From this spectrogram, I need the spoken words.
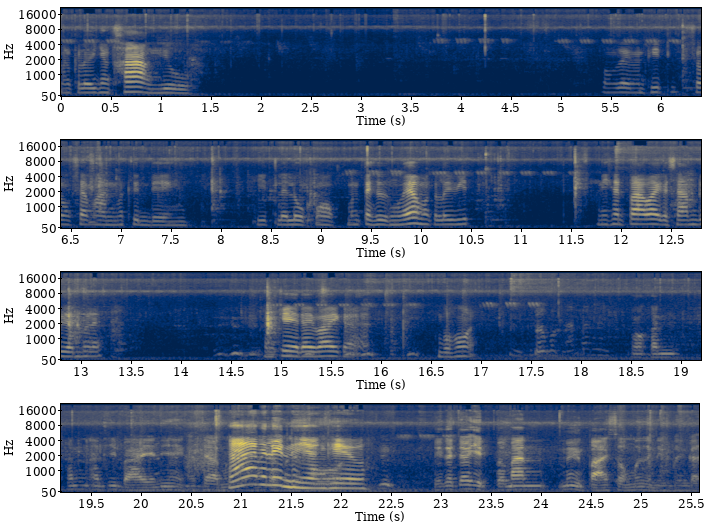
มันก็เลยยังค้างอยู่ ของเลยมันพิษสองสามอันมันขึ้นแดงพิษเลยลบออก มันแต่หึงแล้วมันก็เลยวิทย์นี่คันป้าไว้กับสามเดือนเพื่อแหละคันแก้ได้ไว้กับบ่ฮอดบ่คันคันอธิบายอันนี้ให้เขาเจ้าฮะไปลิ้นเหียงเทวเห็นเขาเจ้าเฮ็ดประมาณมื้อปลาย2มื้อหนึงเพิ่นก็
